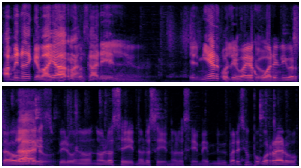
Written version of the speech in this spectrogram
A menos de que vaya a arrancar el, el O miércoles. que vaya a pero- jugar en Libertadores, Claro. pero no, no lo sé, no lo sé, no lo sé. Me, me parece un poco raro,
